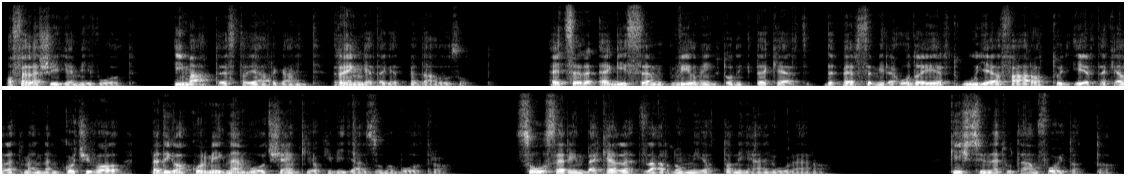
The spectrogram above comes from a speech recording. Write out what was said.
A feleségemé volt. Imádta ezt a járgányt, rengeteget pedálozott. Egyszer egészen Wilmingtonig tekert, de persze mire odaért, úgy elfáradt, hogy érte kellett mennem kocsival, pedig akkor még nem volt senki, aki vigyázzon a boltra. Szó szerint be kellett zárnom miatta néhány órára. Kis szünet után folytatta.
